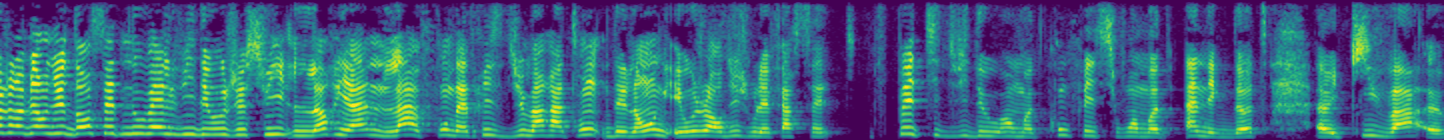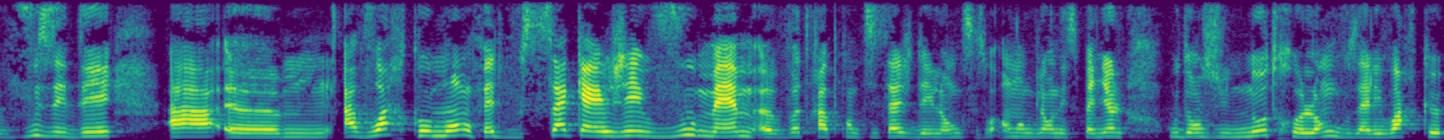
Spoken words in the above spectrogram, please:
Bonjour et bienvenue dans cette nouvelle vidéo. Je suis Lauriane, la fondatrice du Marathon des langues et aujourd'hui je voulais faire cette petite vidéo en mode confession, en mode anecdote euh, qui va euh, vous aider à, euh, à voir comment en fait vous saccagez vous-même votre apprentissage des langues, que ce soit en anglais, en espagnol ou dans une autre langue. Vous allez voir que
